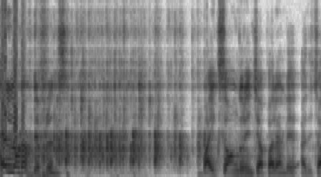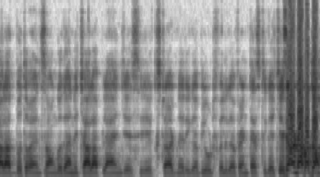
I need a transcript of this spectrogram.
hell out of difference bike song గురించి చెప్పాలండి. అది చాలా అద్భుతమైన సాంగ్. దాన్ని చాలా ప్లాన్ చేసి ఎక్స్ట్రాడినరీగా బ్యూటిఫుల్గా ఫెంటాస్టిక్గా చేసామంటే అబద్ధం.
